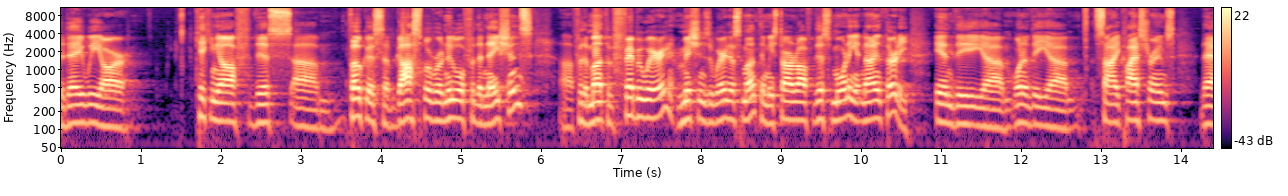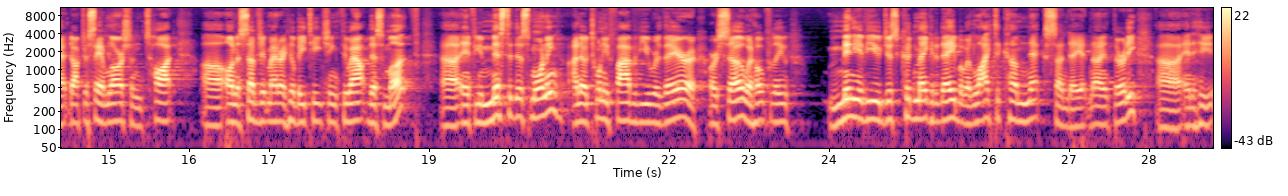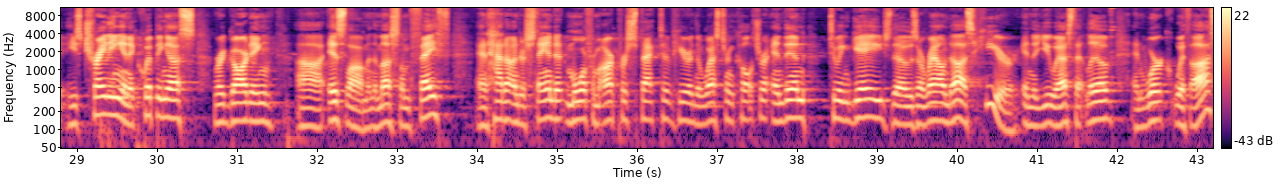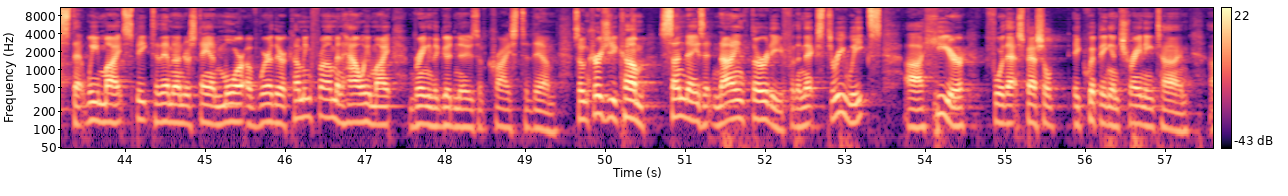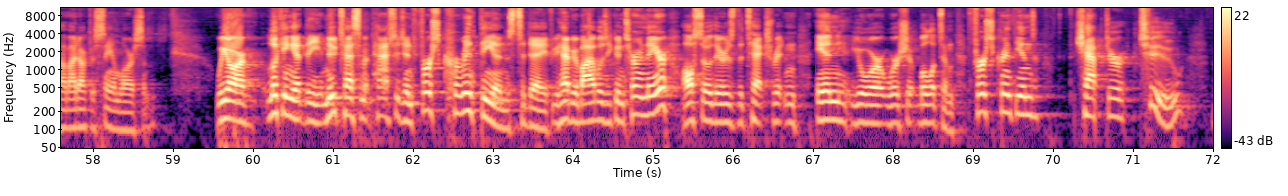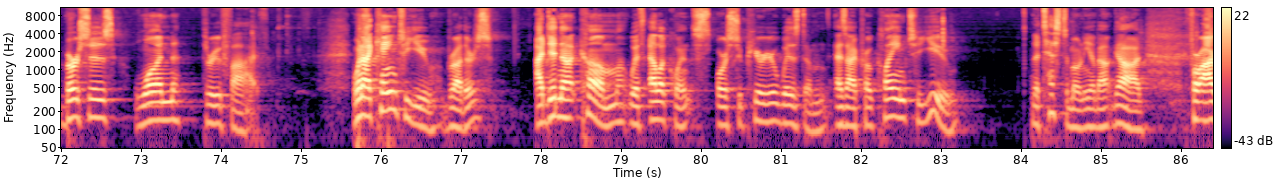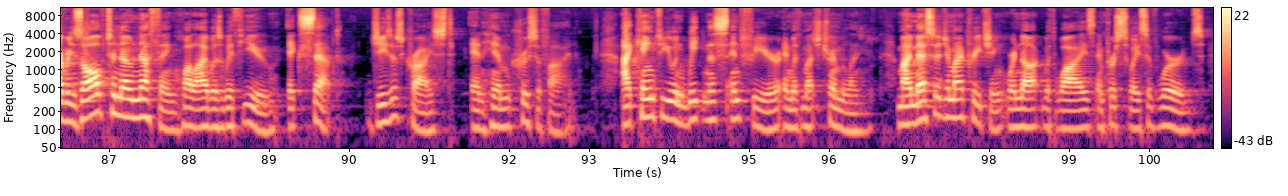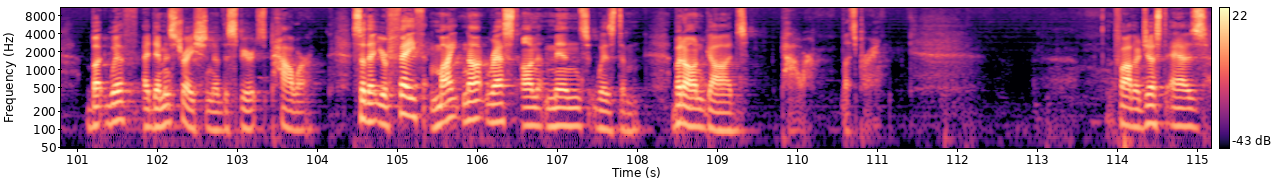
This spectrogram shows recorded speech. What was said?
Today we are kicking off this um, focus of gospel renewal for the nations uh, for the month of February, Missions Awareness Month, and we started off this morning at 9:30 in the um, one of the um, side classrooms that Dr. Sam Larson taught uh, on a subject matter he'll be teaching throughout this month. Uh, and if you missed it this morning, I know 25 of you were there or so, and hopefully Many of you just couldn't make it today, but would like to come next Sunday at 9:30. Uh, and he, he's training and equipping us regarding uh, Islam and the Muslim faith and how to understand it more from our perspective here in the Western culture, and then to engage those around us here in the U.S. that live and work with us, that we might speak to them and understand more of where they're coming from and how we might bring the good news of Christ to them. So, I encourage you to come Sundays at 9:30 for the next three weeks uh, here for that special equipping and training time uh, by Dr. Sam Larson. We are looking at the New Testament passage in 1 Corinthians today. If you have your Bibles, you can turn there. Also, there's the text written in your worship bulletin. 1 Corinthians chapter 2, verses 1 through 5. When I came to you, brothers, I did not come with eloquence or superior wisdom as I proclaimed to you the testimony about God. For I resolved to know nothing while I was with you except Jesus Christ and Him crucified. I came to you in weakness and fear and with much trembling. My message and my preaching were not with wise and persuasive words, but with a demonstration of the Spirit's power, so that your faith might not rest on men's wisdom, but on God's power. Let's pray. Father, just as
